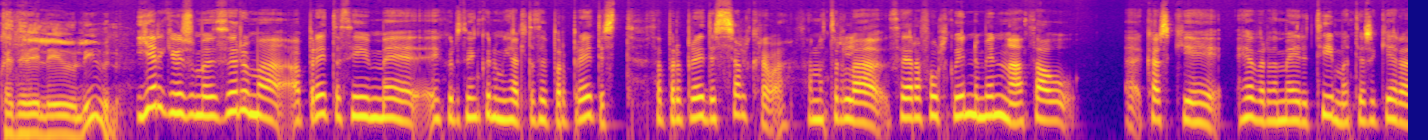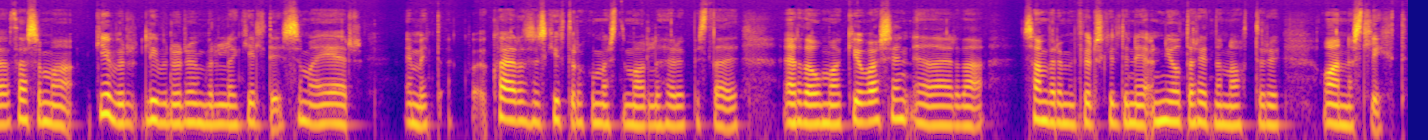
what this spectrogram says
hvernig við lifum lífinu. Ég er ekki vissum að við þurfum að breyta því með einhverju þingunum, ég held að þau bara breytist. Það bara breytist sjálfkrafa, það er náttúrulega þegar fólk vinnur minna þá eh, kannski hefur það meiri tíma til að gera það sem að gefur lífinu raunverulega gildi sem að er, einmitt, hva- hvað er það sem skiptur okkur mestu máli þegar upp í staði er það um að gjófa sinn eða er það samverða með fjölskyldinni, njóta hreitna náttúru og annað slíkt?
